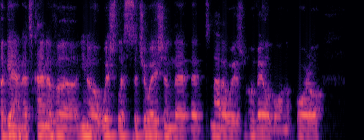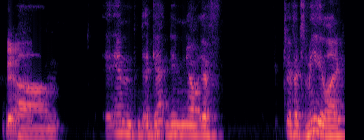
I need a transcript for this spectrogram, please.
again, that's kind of a you know a wish list situation that that's not always available in the portal. Yeah. Um, and again, you know, if if it's me, like,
